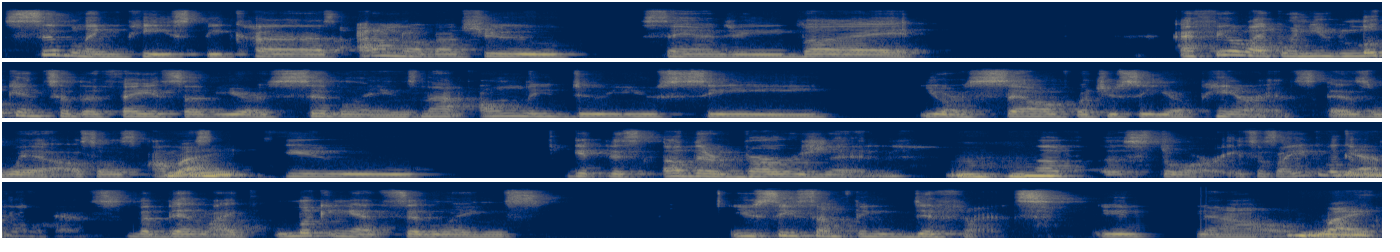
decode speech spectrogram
sibling piece because I don't know about you, Sandria, but I feel like when you look into the face of your siblings, not only do you see yourself, but you see your parents as well. So it's almost right. like you get this other version mm-hmm. of the story. So it's like you can look yeah. at parents, but then like looking at siblings you see something different, you know. Right,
